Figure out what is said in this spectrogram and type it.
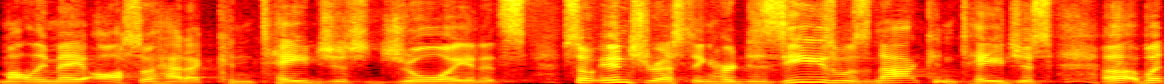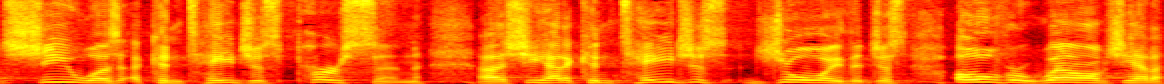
Molly May also had a contagious joy, and it's so interesting. Her disease was not contagious, uh, but she was a contagious person. Uh, she had a contagious joy that just overwhelmed. She had a,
